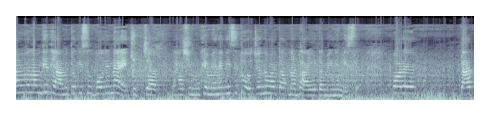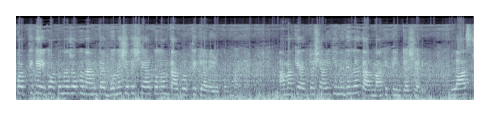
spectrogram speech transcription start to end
আমি বললাম, দিদি, আমি তো কিছু বলি নাই, চুপচাপ হাসি মুখে মেনে নিছি তো, ওই জন্য হয়তো আপনার ভাই ওটা মেনে নিছে। পরে তারপর থেকে এই ঘটনা যখন আমি তার বোনের সাথে শেয়ার করলাম, তারপর থেকে আর এরকম হয় না আমাকে একটা শাড়ি কিনে দিলে, তার মাকে তিনটা শাড়ি। লাস্ট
